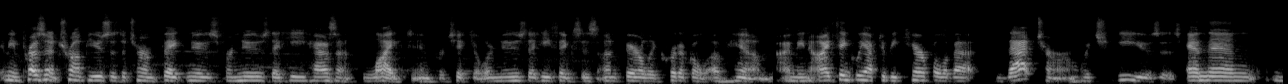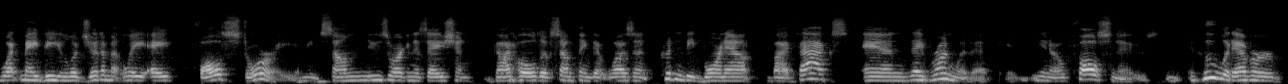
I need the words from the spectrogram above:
I mean President Trump uses the term fake news for news that he hasn't liked in particular, news that he thinks is unfairly critical of him. I mean, I think we have to be careful about that term which he uses and then what may be legitimately a false story. I mean, some news organization got hold of something that wasn't, couldn't be borne out by facts, and they've run with it. You know, false news. Who would ever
